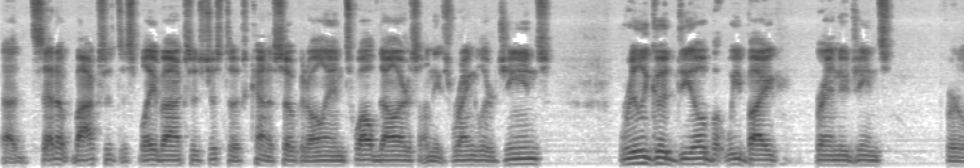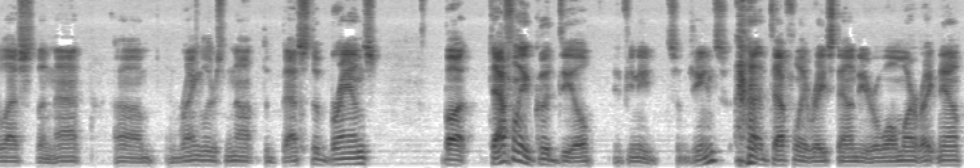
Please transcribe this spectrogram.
uh, setup boxes, display boxes, just to kind of soak it all in. Twelve dollars on these Wrangler jeans. Really good deal, but we buy brand new jeans for less than that. Um, and Wrangler's not the best of brands, but definitely a good deal if you need some jeans. definitely race down to your Walmart right now.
